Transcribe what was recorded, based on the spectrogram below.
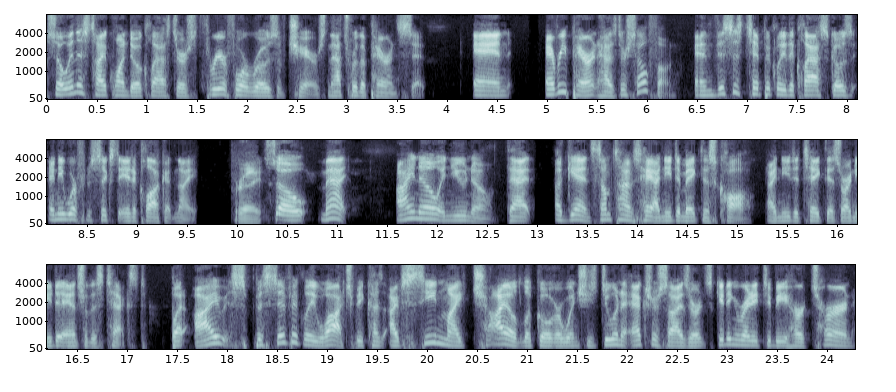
So in this Taekwondo class, there's three or four rows of chairs, and that's where the parents sit. And every parent has their cell phone. And this is typically the class goes anywhere from six to eight o'clock at night. Right. So, Matt, I know and you know that, again, sometimes, hey, I need to make this call. I need to take this or I need to answer this text. But I specifically watch because I've seen my child look over when she's doing an exercise or it's getting ready to be her turn.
